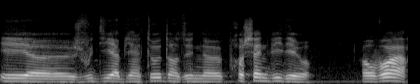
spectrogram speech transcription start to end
Et je vous dis à bientôt dans une prochaine vidéo. Au revoir.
